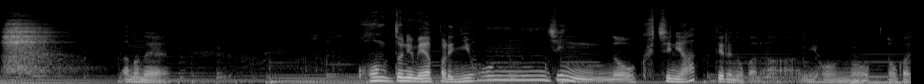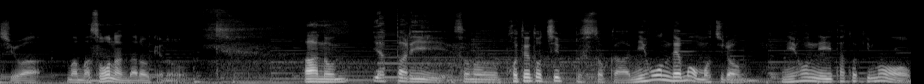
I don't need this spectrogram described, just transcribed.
はあのね、本当にやっぱり日本人の口に合ってるのかな日本のお菓子は。まあまあそうなんだろうけど。あの、やっぱりそのポテトチップスとか、日本でももちろん、日本にいた時も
